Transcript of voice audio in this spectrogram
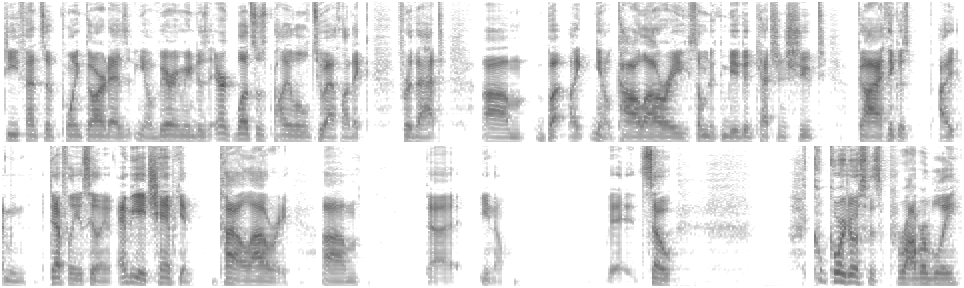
defensive point guard as you know varying ranges. Eric Bledsoe's probably a little too athletic for that. Um, but like you know, Kyle Lowry, someone who can be a good catch and shoot guy, I think was I, I mean definitely a ceiling. NBA champion Kyle Lowry. Um, uh, you know, so Cory Joseph is probably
